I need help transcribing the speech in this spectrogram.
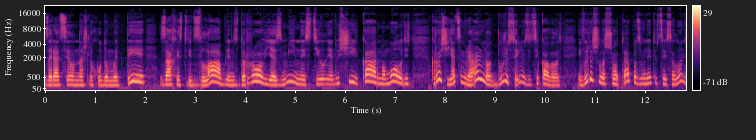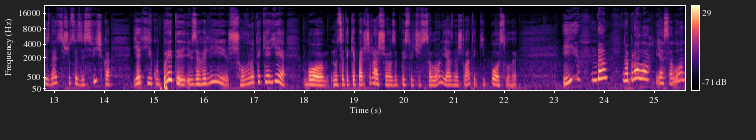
заряд сил на шляху до мети, захист від зла, блін, здоров'я, зміни, зцілення душі, карма, молодість. Коротше, я цим реально дуже сильно зацікавилась і вирішила, що треба подзвонити в цей салон, дізнатися, що це за свічка, як її купити, і взагалі, що воно таке є. Бо ну, це таке перший раз, що записуючи в салон, я знайшла такі послуги. І да, набрала я салон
